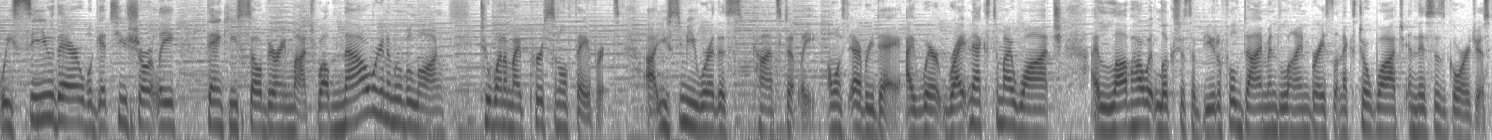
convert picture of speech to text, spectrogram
We see you there. We'll get to you shortly. Thank you so very much. Well, now we're going to move along to one of my personal favorites. Uh, you see me wear this constantly, almost every day. I wear it right next to my watch. I love how it looks, just a beautiful diamond line bracelet next to a watch, and this is gorgeous.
